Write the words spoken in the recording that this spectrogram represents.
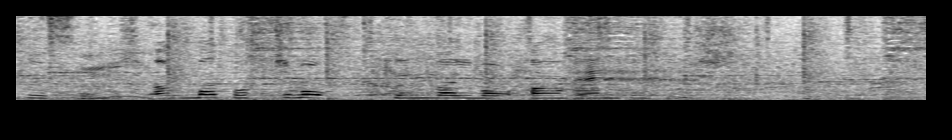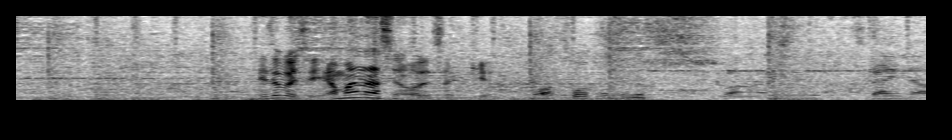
うですね、あまあどっちも県外も半々です。し、えどこでした？山梨の方でしたっけ？あそうですね。行きたいな。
